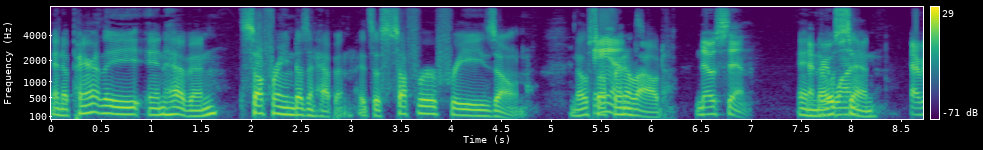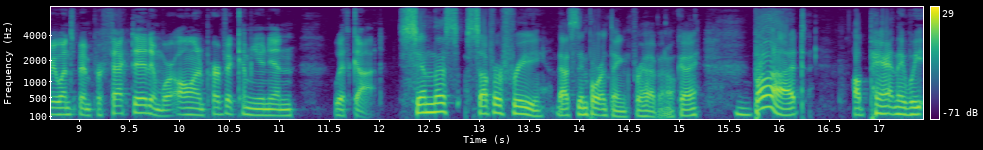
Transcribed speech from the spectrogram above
And apparently, in heaven, suffering doesn't happen. It's a suffer free zone. No suffering and allowed. No sin. And Everyone, no sin. Everyone's been perfected, and we're all in perfect communion with God. Sinless, suffer free. That's the important thing for heaven, okay? But apparently we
